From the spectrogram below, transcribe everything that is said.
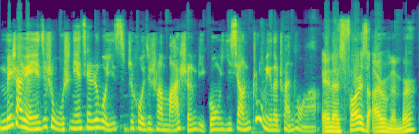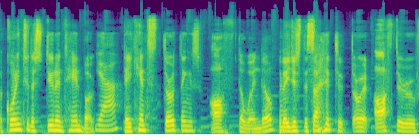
没啥原因，就是五十年前扔过一次之后，就成了麻省理工一项着名的传统了。 And as far as I remember, according to the student handbook, Yeah. they can't throw things off the window. They just decided to throw it off the roof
